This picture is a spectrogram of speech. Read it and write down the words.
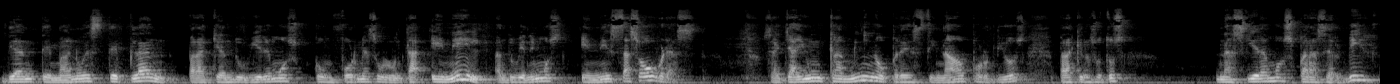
de antemano este plan para que anduviéramos conforme a su voluntad en Él, anduviéramos en esas obras. O sea, ya hay un camino predestinado por Dios para que nosotros naciéramos para servir.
